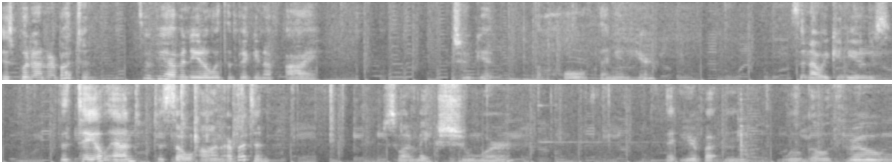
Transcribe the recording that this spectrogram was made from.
is put on our button. So if you have a needle with a big enough eye to get the whole thing in here. So now we can use the tail end to sew on our button. Just want to make sure that your button will go through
